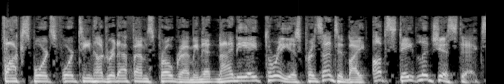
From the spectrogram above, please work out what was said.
Fox Sports 1400 FM's programming at 98.3 is presented by Upstate Logistics.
